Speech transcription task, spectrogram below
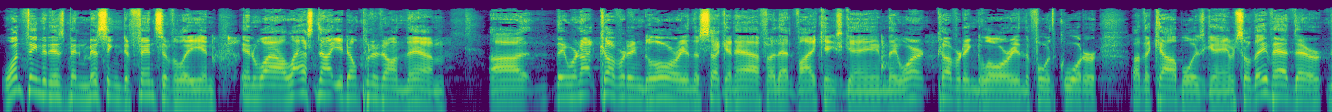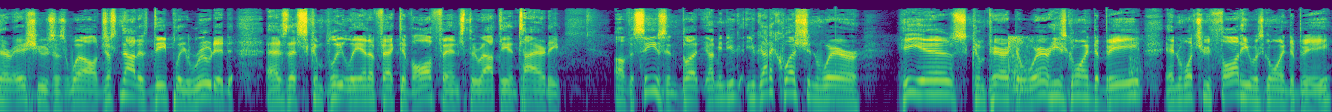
One thing that has been missing defensively, and, and while last night you don't put it on them, uh, they were not covered in glory in the second half of that Vikings game. They weren't covered in glory in the fourth quarter of the Cowboys game. So they've had their, their issues as well, just not as deeply rooted as this completely ineffective offense throughout the entirety of the season. But, I mean, you, you got to question where he is compared to where he's going to be and what you thought he was going to be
